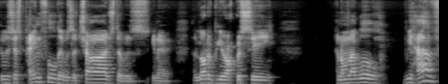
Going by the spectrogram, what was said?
it was just painful. There was a charge, there was, you know, a lot of bureaucracy. And I'm like, well, we have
